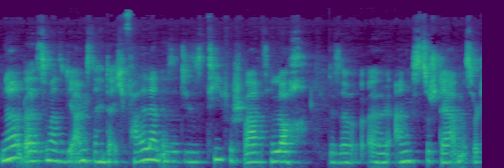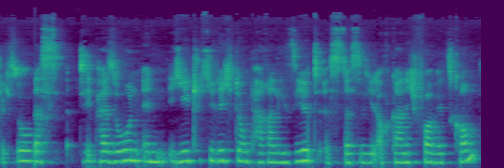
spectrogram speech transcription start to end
Ne? Da ist immer so die Angst dahinter, ich falle dann in so dieses tiefe schwarze Loch. Diese äh, Angst zu sterben ist wirklich so, dass die Person in jegliche Richtung paralysiert ist, dass sie auch gar nicht vorwärts kommt.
